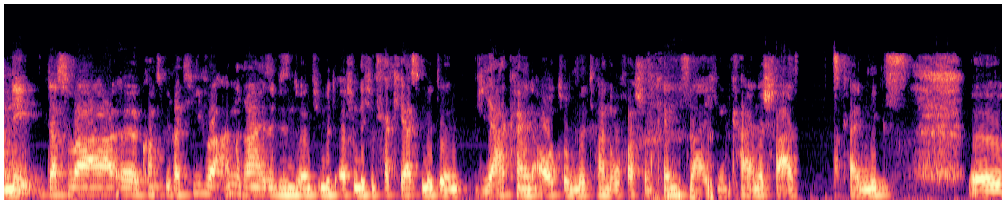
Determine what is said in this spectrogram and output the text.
Nee, das war äh, konspirative Anreise. Wir sind irgendwie mit öffentlichen Verkehrsmitteln, ja kein Auto mit hannoverschen Kennzeichen, keine Schals kein Nix. Äh,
